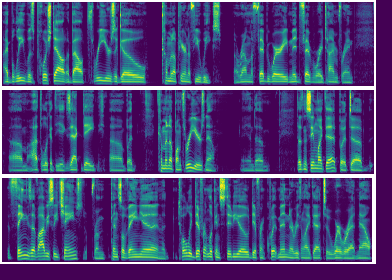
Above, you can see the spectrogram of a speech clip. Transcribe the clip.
I believe, was pushed out about three years ago, coming up here in a few weeks, around the February, mid February timeframe um, I have to look at the exact date, uh, but coming up on three years now, and um, doesn't seem like that. But uh, things have obviously changed from Pennsylvania and a totally different looking studio, different equipment, and everything like that to where we're at now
